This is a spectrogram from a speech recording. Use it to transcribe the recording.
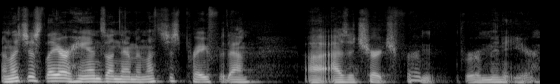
and let's just lay our hands on them and let's just pray for them uh, as a church for, for a minute here.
